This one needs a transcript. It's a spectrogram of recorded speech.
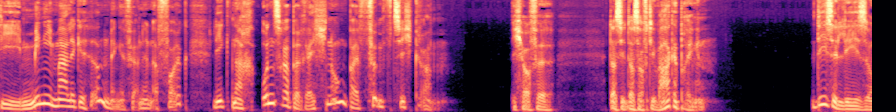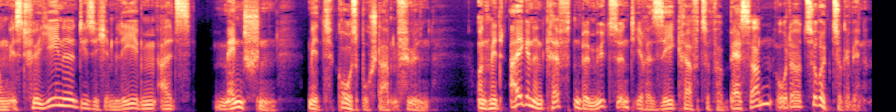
Die minimale Gehirnmenge für einen Erfolg liegt nach unserer Berechnung bei 50 Gramm. Ich hoffe, dass Sie das auf die Waage bringen. Diese Lesung ist für jene, die sich im Leben als Menschen mit Großbuchstaben fühlen – und mit eigenen Kräften bemüht sind, ihre Sehkraft zu verbessern oder zurückzugewinnen.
